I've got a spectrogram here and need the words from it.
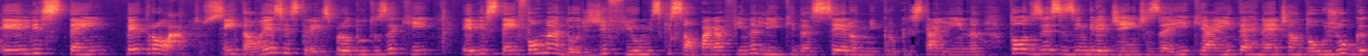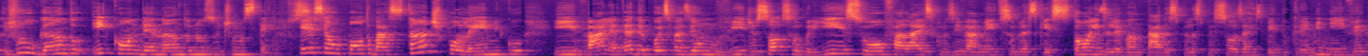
Eles têm petrolatos. Então, esses três produtos aqui, eles têm formadores de filmes que são parafina líquida, ceramicrocristalina, todos esses ingredientes aí que a internet andou julga julgando e condenando nos últimos tempos. Esse é um ponto bastante polêmico e vale até depois fazer um vídeo só sobre isso ou falar exclusivamente sobre as questões levantadas pelas pessoas a respeito do creme Nivea,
